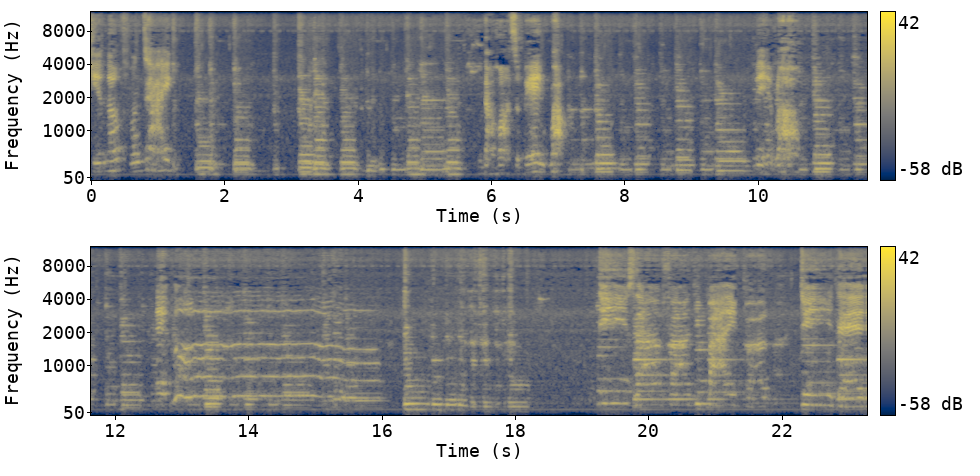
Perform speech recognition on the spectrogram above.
Kino Van Dijk. Now once again, rock. Be rock. These are funny the Did they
